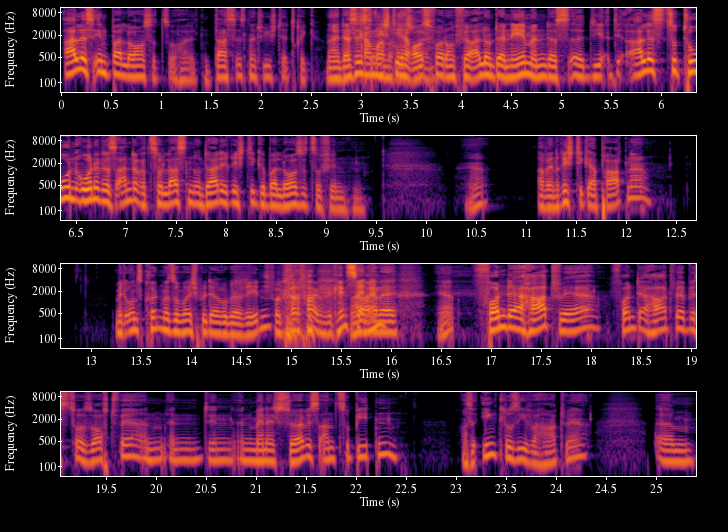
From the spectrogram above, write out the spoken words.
alles in Balance zu halten, das ist natürlich der Trick. Nein, das ist echt die Herausforderung für alle Unternehmen, das, äh, die, die, alles zu tun, ohne das andere zu lassen und da die richtige Balance zu finden. Ja? Aber ein richtiger Partner, mit uns könnten wir zum Beispiel darüber reden. Ich wollte gerade fragen, wir kennst du einen? Aber, ja, von der Hardware, von der Hardware bis zur Software einen, einen Managed Service anzubieten, also inklusive Hardware ähm,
